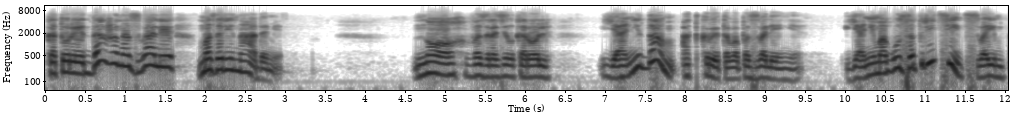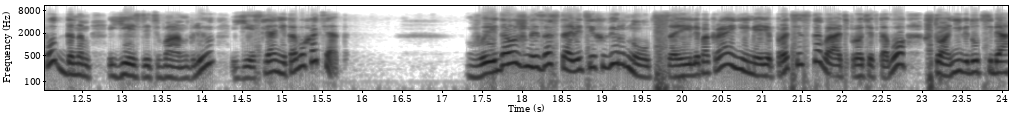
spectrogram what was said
которые даже назвали мазаринадами. «Но», — возразил король, — «я не дам открытого позволения. Я не могу запретить своим подданным ездить в Англию, если они того хотят». Вы должны заставить их вернуться или, по крайней мере, протестовать против того, что они ведут себя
